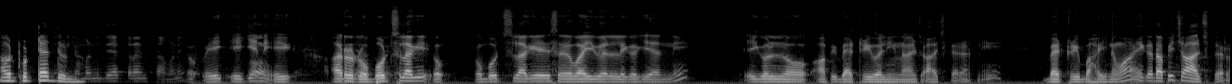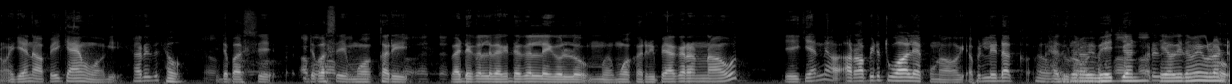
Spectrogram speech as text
අවට්පුට්ටත් දුන්න. මන දෙයක් කරන්න සාමන ඒ ඒ කියන්නේ ඒ අර රොබොට්ස් ලගේ රොබොට්ස් ලගේ සර්වයිවල් එක කියන්නේ ඒගොල්ලෝ අපි බැට්‍රි වලින් නාල් චාර්ජ් කරන්නේ. බැට්‍රි බහිනවා එකට අපි චාර්ජ් කරනවා. ගැන අපේ කෑම වගේ. හරිද? ඔව්. ඉට පස්සේ ඉට පස්සේ මොක්කරි වැඩ කල්ල වැඩ කල්ල ගොල්ලො මොක රිපයා කරන්නාවත් ඒ කියන්න අර අපිට තුවාලයක් වුණාවගේ අපි ලෙඩක් හැදුර ගන්න ඒවගේ තමයි උලන්ට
